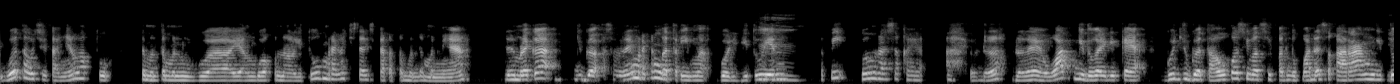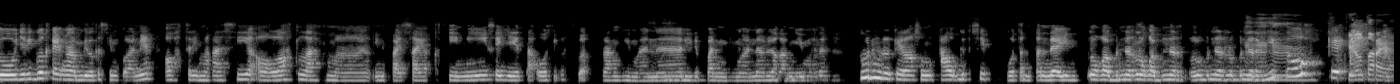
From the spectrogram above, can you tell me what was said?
gue tahu ceritanya waktu teman-teman gue yang gue kenal itu mereka cerita-cerita ke temen-temennya dan mereka juga sebenarnya mereka nggak terima gue digituin. Mm-mm. tapi gue merasa kayak ah ya udahlah udah lewat gitu. Kayak kayak gue juga tahu kok sifat-sifat lu pada sekarang gitu. Jadi gue kayak ngambil kesimpulannya oh terima kasih ya Allah telah me-invite saya ke sini. Saya jadi tahu sifat-sifat orang gimana Mm-mm. di depan gimana belakang gimana. Gue udah kayak langsung tahu gitu sih gue tandain lo gak bener lo gak bener lo bener lo bener Mm-mm. gitu. Kayak Filter ya.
